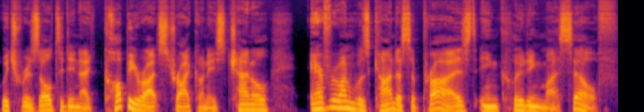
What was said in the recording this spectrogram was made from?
which resulted in a copyright strike on his channel, everyone was kind of surprised, including myself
